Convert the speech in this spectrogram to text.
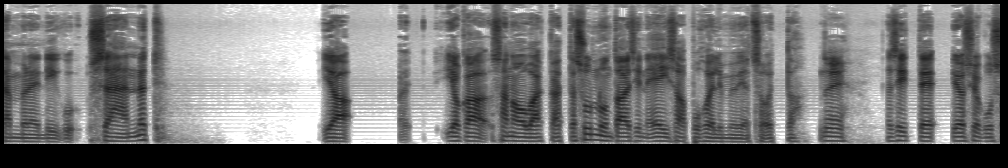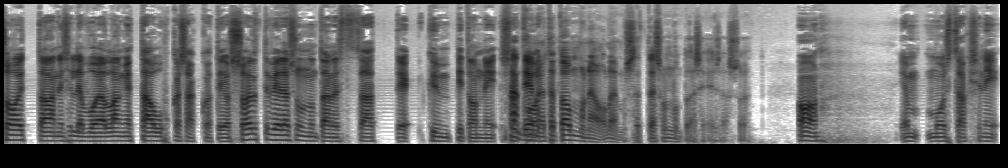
tämmöinen niin kuin säännöt, ja joka sanoo vaikka, että sunnuntaisin ei saa puhelinmyyjät soittaa. Niin. Ja sitten jos joku soittaa, niin sille voi langettaa uhkasakko, että jos soitatte vielä sunnuntaina, sitten saatte kymppitonni Mä en tiennyt, että tommonen on olemassa, että sunnuntaisin ei saa soittaa. On. Ja muistaakseni,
